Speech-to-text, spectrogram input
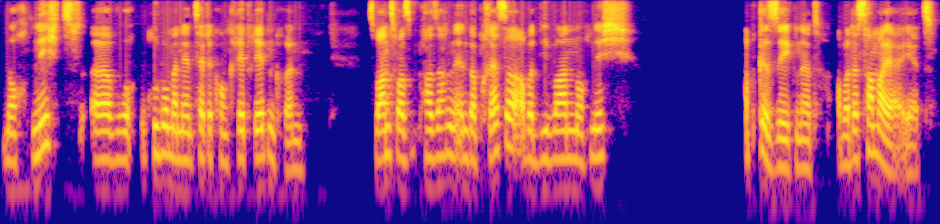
noch nichts, äh, worüber man jetzt hätte konkret reden können. Es waren zwar ein paar Sachen in der Presse, aber die waren noch nicht abgesegnet. Aber das haben wir ja jetzt.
